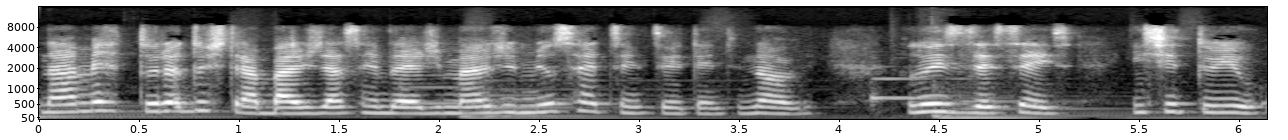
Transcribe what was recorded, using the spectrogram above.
Na abertura dos trabalhos da Assembleia de maio de 1789, Luís XVI instituiu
